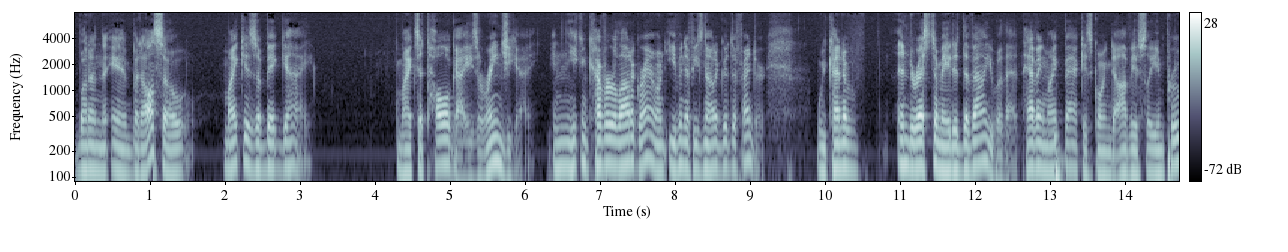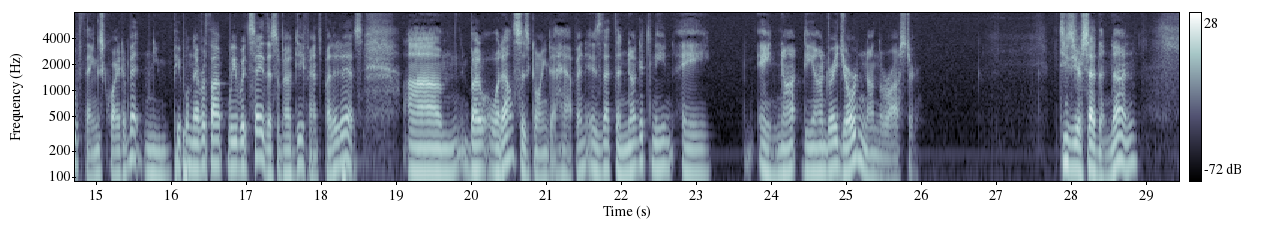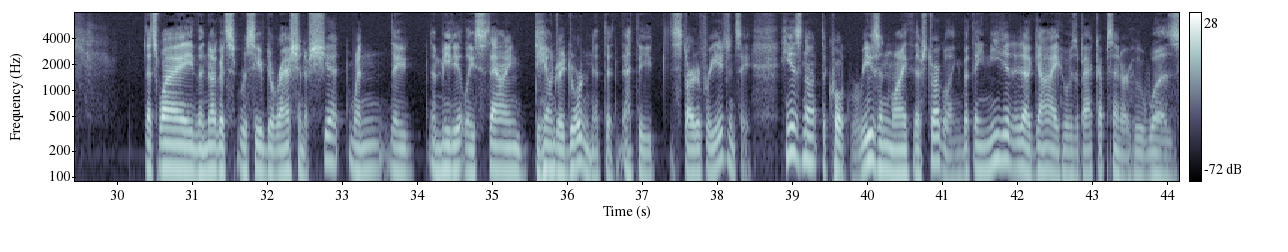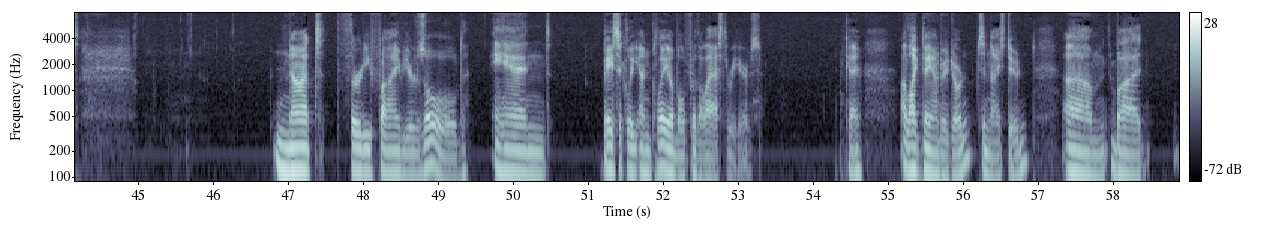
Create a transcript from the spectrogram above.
But on the but also Mike is a big guy. Mike's a tall guy. He's a rangy guy, and he can cover a lot of ground even if he's not a good defender. We kind of underestimated the value of that. Having Mike back is going to obviously improve things quite a bit. And you, people never thought we would say this about defense, but it is. Um, but what else is going to happen is that the Nuggets need a a not DeAndre Jordan on the roster. It's easier said than done. That's why the Nuggets received a ration of shit when they immediately signed DeAndre Jordan at the at the start of free agency. He is not the quote reason why they're struggling, but they needed a guy who was a backup center who was not 35 years old and basically unplayable for the last three years. Okay. I like DeAndre Jordan. It's a nice dude. Um, but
